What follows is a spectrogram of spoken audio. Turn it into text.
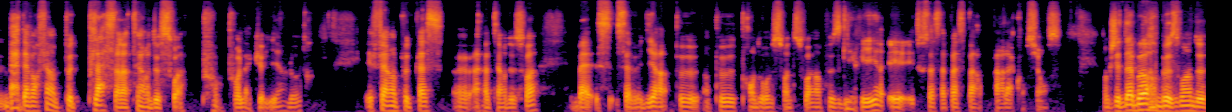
bah, d'avoir fait un peu de place à l'intérieur de soi pour, l'accueillir, l'autre. Et faire un peu de place euh, à l'intérieur de soi, bah, ça veut dire un peu, un peu prendre soin de soi, un peu se guérir, et, tout ça, ça passe par, par la conscience. Donc j'ai d'abord besoin de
